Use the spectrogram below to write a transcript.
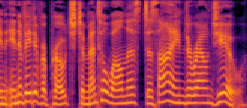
an innovative approach to mental wellness designed around you.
